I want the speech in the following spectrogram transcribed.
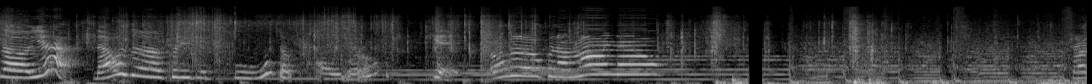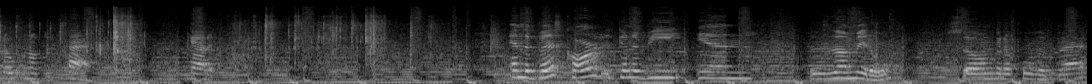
So yeah, that was a pretty good pool. What's up, World? Okay, I'm gonna open up mine now. Try to open up the pack. Got it. And the best card is gonna be in the middle. So I'm gonna pull it back.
